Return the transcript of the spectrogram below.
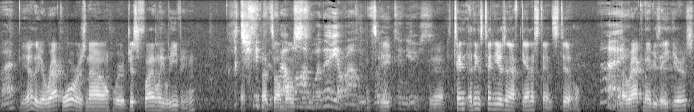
What? Yeah, the Iraq War is now we're just finally leaving. That's- Jesus, that's almost- How long were they around? It's eight- like ten years. Yeah, ten. I think it's ten years in Afghanistan still, and Hey, Iraq maybe is eight years.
